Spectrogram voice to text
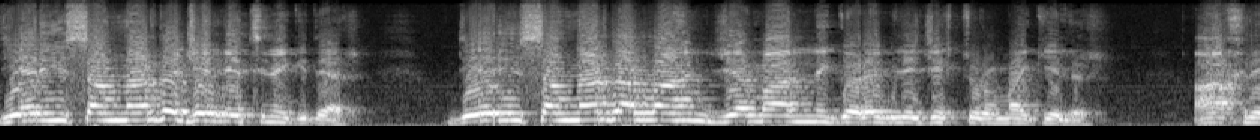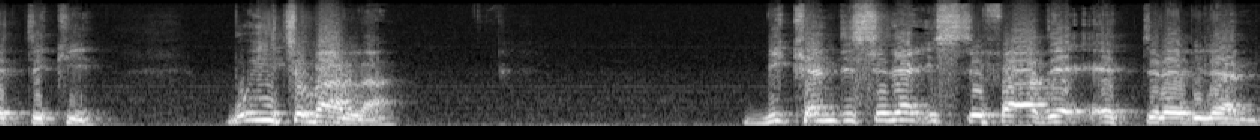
Diğer insanlar da cennetine gider. Diğer insanlar da Allah'ın cemalini görebilecek duruma gelir. Ahiretteki. Bu itibarla bir kendisine istifade ettirebilen,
